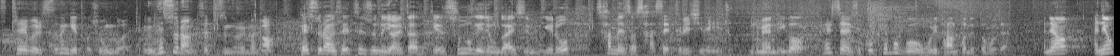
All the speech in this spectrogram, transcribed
스트랩을 쓰는 게 더 좋은 것 같아. 이 횟수랑 세트 수는 얼마나? 어, 횟수랑 세트 수는 15개에서 20개 정도 할 수 있는 무게로 3에서 4세트를 진행해줘. 음. 그러면 이거 헬스장에서 꼭 해보고 우리 다음번에 또 보자. 안녕. 안녕.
